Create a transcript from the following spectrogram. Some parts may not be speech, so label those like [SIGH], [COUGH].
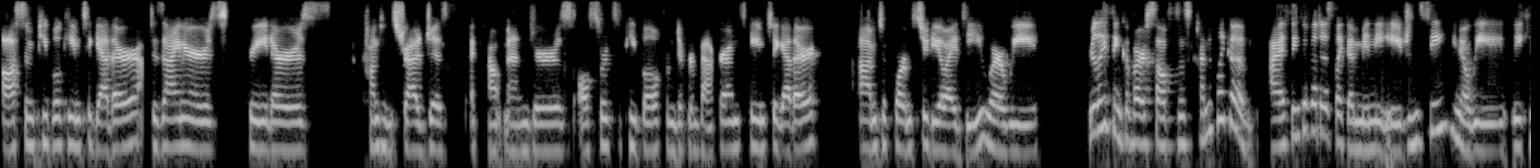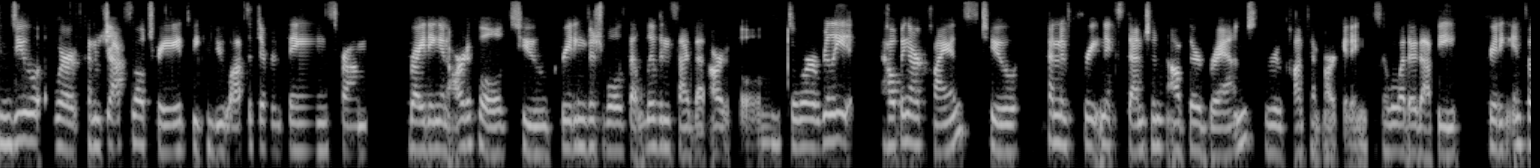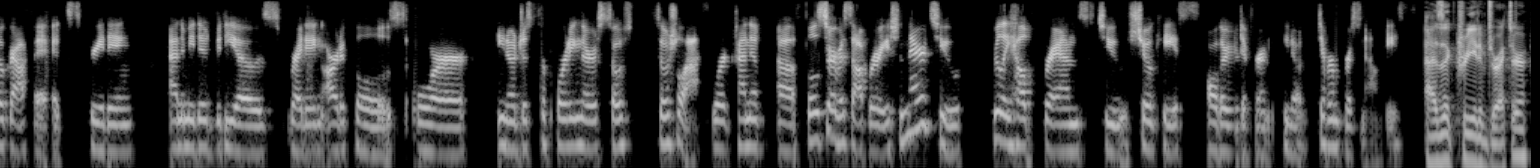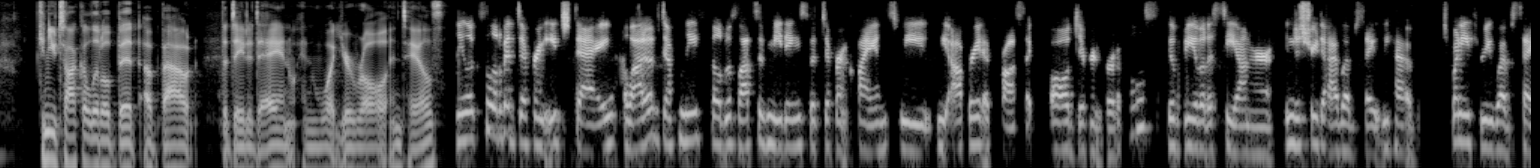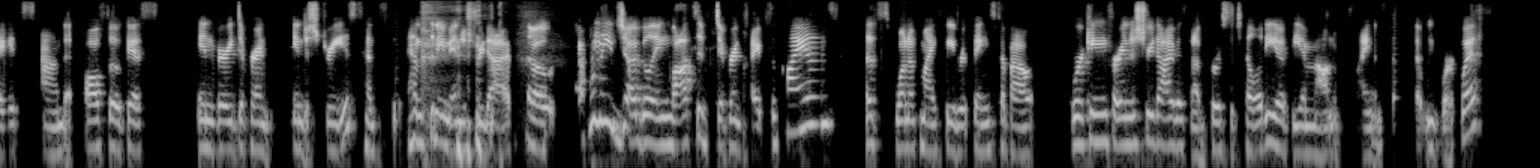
awesome people came together designers, creators, content strategists, account managers, all sorts of people from different backgrounds came together um, to form Studio ID, where we really think of ourselves as kind of like a I think of it as like a mini agency. You know, we we can do we're kind of jacks of all trades. We can do lots of different things from writing an article to creating visuals that live inside that article. So we're really helping our clients to kind of create an extension of their brand through content marketing. So whether that be creating infographics, creating animated videos, writing articles, or you know just supporting their so- social aspects. We're kind of a full service operation there to really help brands to showcase all their different, you know, different personalities. As a creative director, can you talk a little bit about the day to day and what your role entails? It looks a little bit different each day. A lot of definitely filled with lots of meetings with different clients. We we operate across like all different verticals. You'll be able to see on our Industry Dive website, we have 23 websites um, that all focus in very different industries, hence, hence the name Industry [LAUGHS] Dive. So definitely juggling lots of different types of clients that's one of my favorite things about working for Industry Dive is that versatility of the amount of clients that, that we work with.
